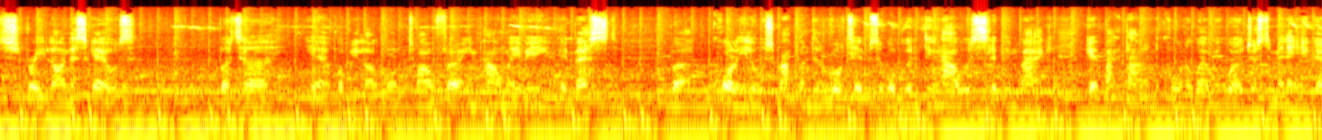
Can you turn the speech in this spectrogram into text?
straight line of scales. But uh, yeah, probably like what 12, 13 pound maybe at best but quality little scrap under the raw tip. So what we're going to do now is slip him back get back down in the corner where we were just a minute ago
